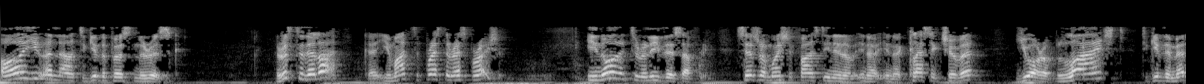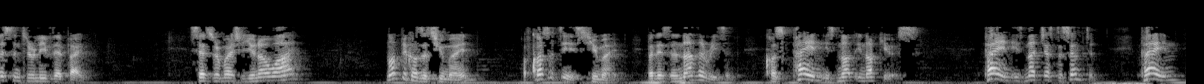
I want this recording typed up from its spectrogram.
are you allowed to give the person a risk? A risk to their life. Okay? You might suppress their respiration. In order to relieve their suffering. Says Rav Moshe Feinstein in a, in a, in a classic tshuva, you are obliged to give them medicine to relieve their pain. Says Rav Moshe, you know why? Not because it's humane, of course it is humane. But there's another reason. Because pain is not innocuous. Pain is not just a symptom. Pain,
